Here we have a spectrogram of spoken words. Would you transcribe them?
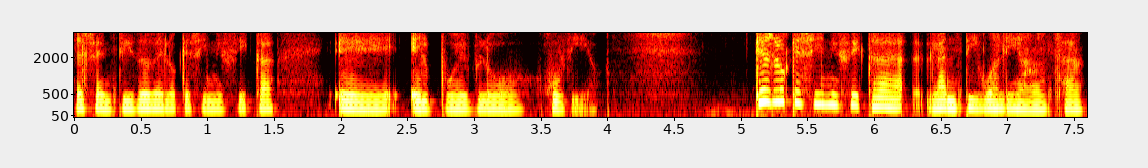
el sentido de lo que significa eh, el pueblo judío. ¿Qué es lo que significa la antigua alianza?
